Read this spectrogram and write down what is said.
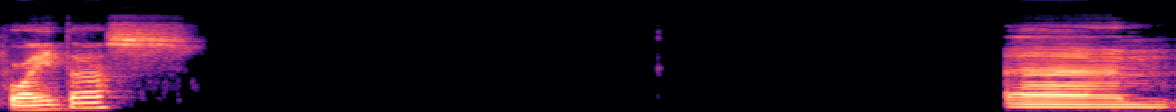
pointers. Um,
